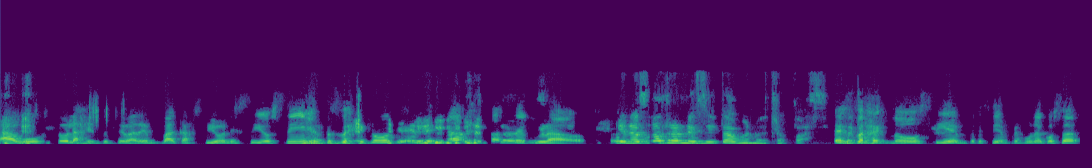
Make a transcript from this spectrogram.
Agosto la gente se va de vacaciones sí o sí, entonces como que el descanso está asegurado. Que nosotros necesitamos nuestra paz. Exacto, no, siempre, siempre. Es una cosa,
